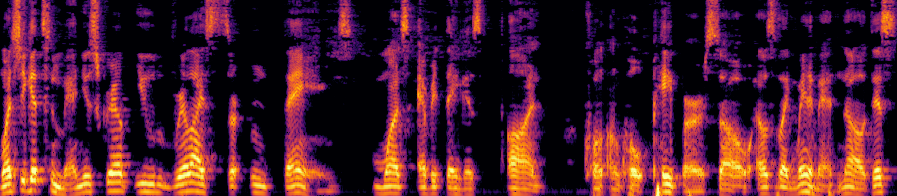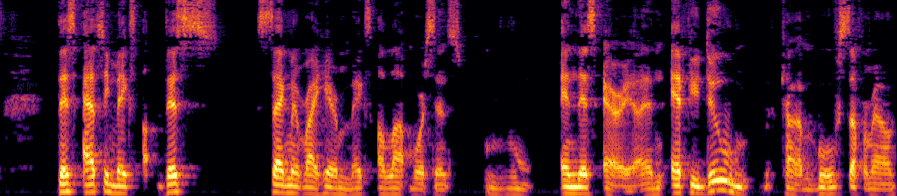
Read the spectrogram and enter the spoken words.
once you get to manuscript, you realize certain things once everything is on quote unquote paper. So I was like, wait a minute. No, this, this actually makes this segment right here makes a lot more sense in this area. And if you do kind of move stuff around,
